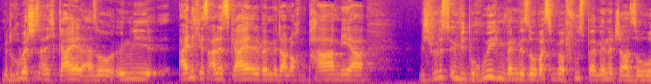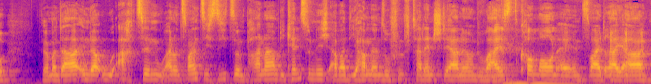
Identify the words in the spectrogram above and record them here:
mit Rubic ist eigentlich geil. Also irgendwie, eigentlich ist alles geil, wenn wir da noch ein paar mehr. Mich würde es irgendwie beruhigen, wenn wir so, was bei Fußballmanager so, wenn man da in der U18, U21 sieht, so ein paar Namen, die kennst du nicht, aber die haben dann so fünf Talentsterne und du weißt, come on, ey, in zwei, drei Jahren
